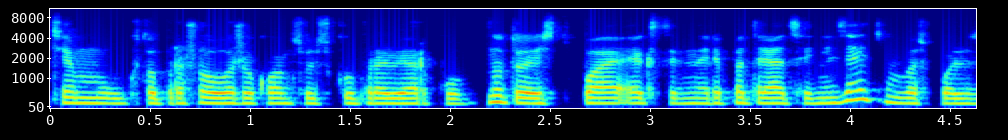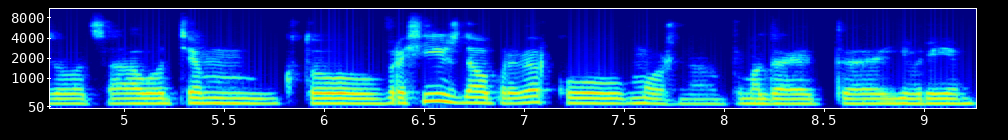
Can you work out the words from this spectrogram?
тем, кто прошел уже консульскую проверку. Ну, то есть по экстренной репатриации нельзя этим воспользоваться, а вот тем, кто в России ждал проверку, можно, помогает э, евреям.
